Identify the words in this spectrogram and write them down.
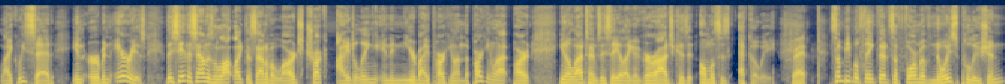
like we said, in urban areas. They say the sound is a lot like the sound of a large truck idling in a nearby parking lot. And the parking lot part, you know, a lot of times they say like a garage because it almost is echoey. Right. Some people think that it's a form of noise pollution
